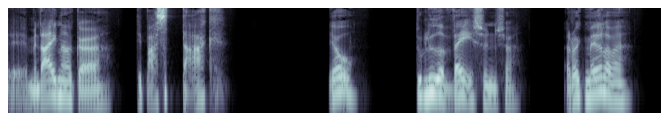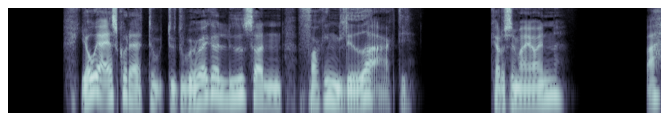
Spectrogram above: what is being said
Øh, men der er ikke noget at gøre. Det er bare så dark. Jo, du lyder vag, synes jeg. Er du ikke med, eller hvad? Jo, jeg er sgu da. Du, du, du behøver ikke at lyde sådan fucking lederagtig. Kan du se mig i øjnene? Hvad?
